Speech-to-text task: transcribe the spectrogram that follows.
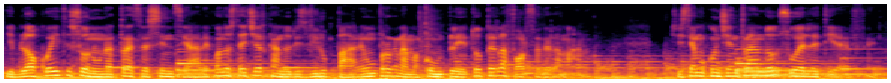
I block weight sono un attrezzo essenziale quando stai cercando di sviluppare un programma completo per la forza della mano. Ci stiamo concentrando su LTF,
